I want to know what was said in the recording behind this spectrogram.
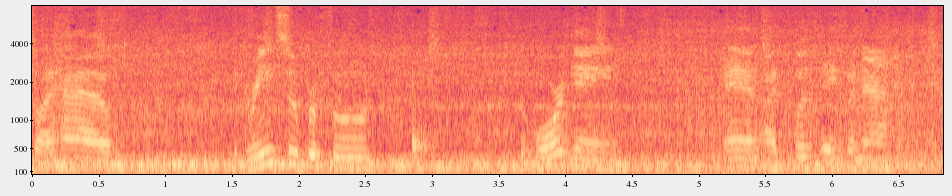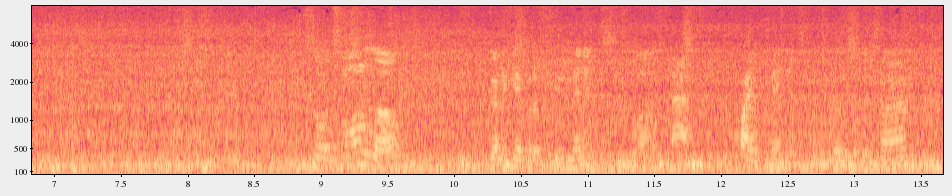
So I have the green superfood, the Orgain, and I put a banana. So it's on low. I'm gonna give it a few minutes. Well, not quite minutes, but a little bit of time.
